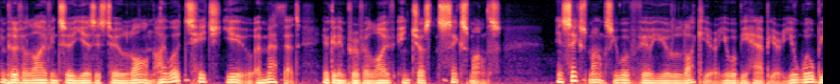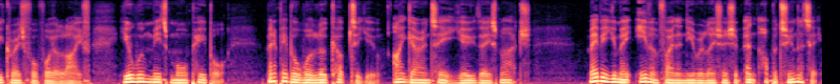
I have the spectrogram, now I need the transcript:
Improve your life in two years is too long. I will teach you a method you can improve your life in just six months. In six months, you will feel you luckier, you will be happier, you will be grateful for your life, you will meet more people. Many people will look up to you. I guarantee you this much. Maybe you may even find a new relationship and opportunity.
